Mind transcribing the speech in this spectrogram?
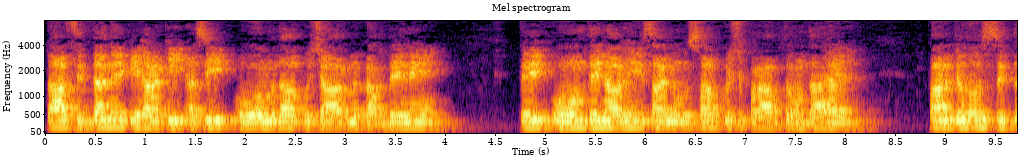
ਤਾਂ ਸਿੱਧਾ ਨੇ ਕਿਹਾ ਕਿ ਅਸੀਂ ਓਮ ਦਾ ਉਚਾਰਨ ਕਰਦੇ ਨੇ। ਤੇ ਓਮ ਦੇ ਨਾਲ ਹੀ ਸਾਨੂੰ ਸਭ ਕੁਝ ਪ੍ਰਾਪਤ ਹੁੰਦਾ ਹੈ। ਪਰ ਜਦੋਂ ਸਿੱਧ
